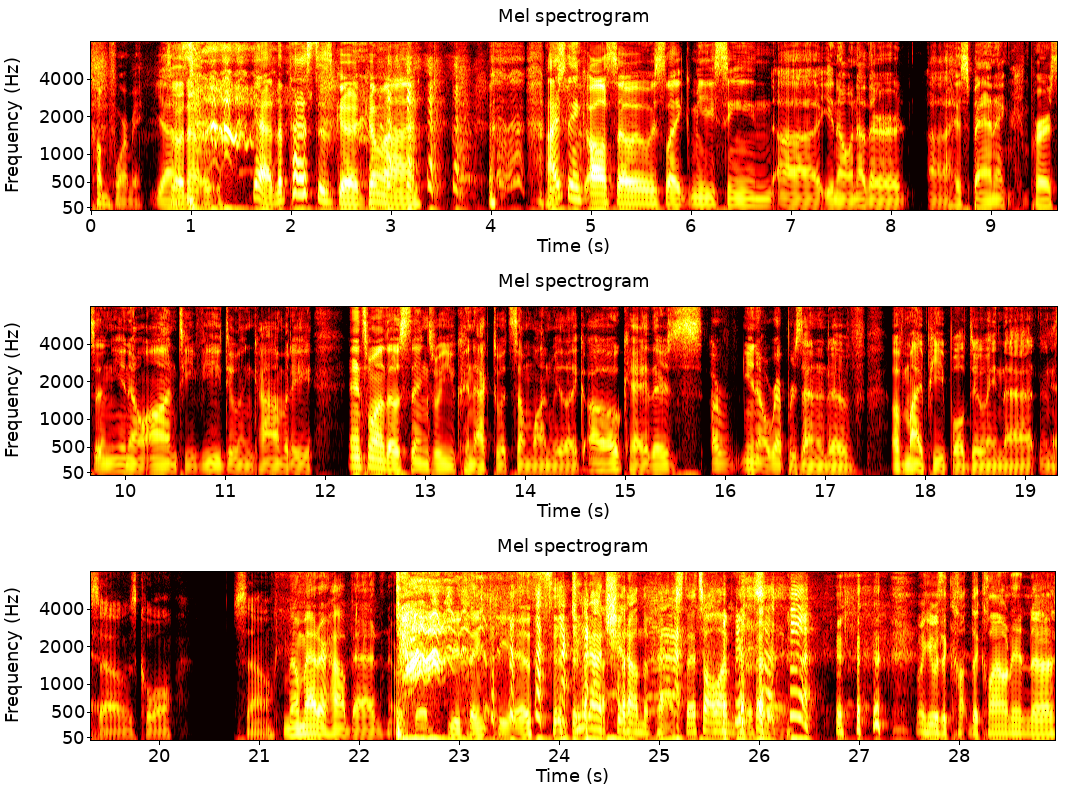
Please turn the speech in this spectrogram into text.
Come for me. Yes. So now, yeah, the pest is good. Come on. I think also it was like me seeing, uh, you know, another uh, Hispanic person, you know, on TV doing comedy, and it's one of those things where you connect with someone, be like, oh, okay, there's a you know representative of my people doing that, and so it was cool. So no matter how bad or good you think he is, Do not shit on the past That's all I'm going to say. well, he was a cl- the clown in uh,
